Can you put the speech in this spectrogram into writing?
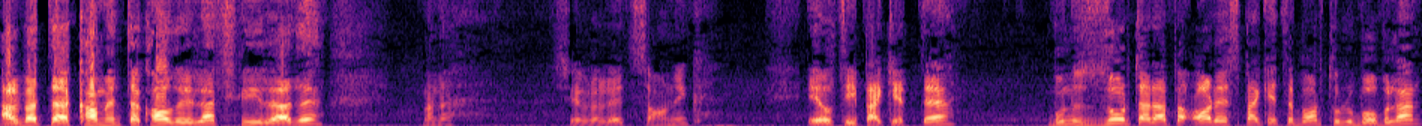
albatta kommentda qoldiringlar fikringlarni mana Chevrolet Sonic LT paketda buni zo'r tarafi rs paketi bor turbo bilan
